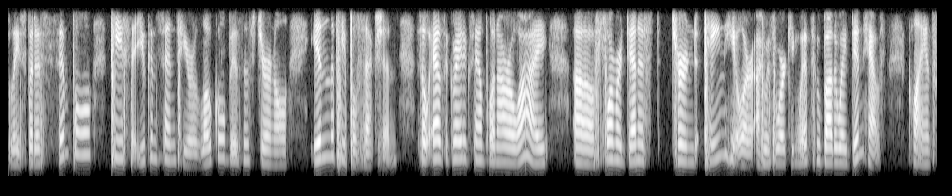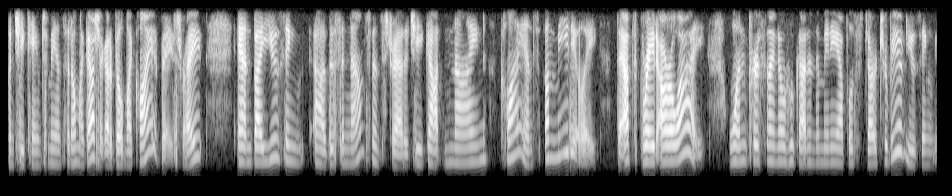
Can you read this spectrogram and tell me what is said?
release, but a simple piece that you can send to your local business journal in the people section. So, as a great example in ROI, a former dentist turned pain healer I was working with, who, by the way, didn't have clients when she came to me and said, "Oh my gosh, I got to build my client base, right?" And by using uh, this announcement strategy, got nine clients immediately. That's great ROI. One person I know who got in the Minneapolis Star Tribune using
